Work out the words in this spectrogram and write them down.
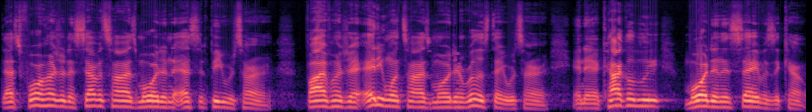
That's 407 times more than the S&P return, 581 times more than real estate return, and incalculably more than his savings account.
